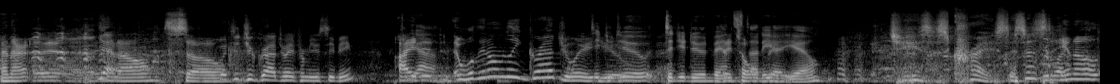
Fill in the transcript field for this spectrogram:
and I, uh, you know, so But did you graduate from UCB? I Yeah. did. Well, they don't really graduate Did you do Did you do advanced study me. at Yale? Jesus Christ! It's just like, you know,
